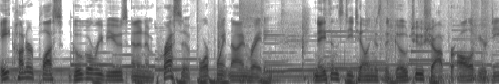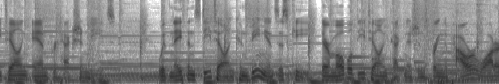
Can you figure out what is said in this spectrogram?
800 plus Google reviews and an impressive 4.9 rating, Nathan's Detailing is the go to shop for all of your detailing and protection needs. With Nathan's Detailing, convenience is key. Their mobile detailing technicians bring the power, water,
